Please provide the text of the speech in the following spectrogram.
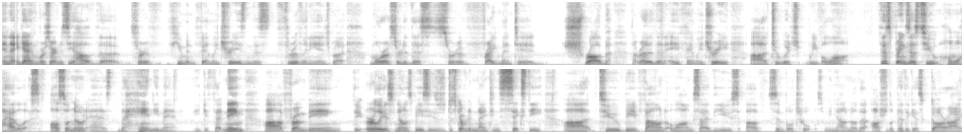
And again, we're starting to see how the sort of human family tree isn't this through lineage, but more of sort of this sort of fragmented shrub rather than a family tree uh, to which we belong. This brings us to Homo habilis, also known as the handyman. He gets that name uh, from being the earliest known species, discovered in 1960, uh, to be found alongside the use of simple tools. We now know that Australopithecus garhi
